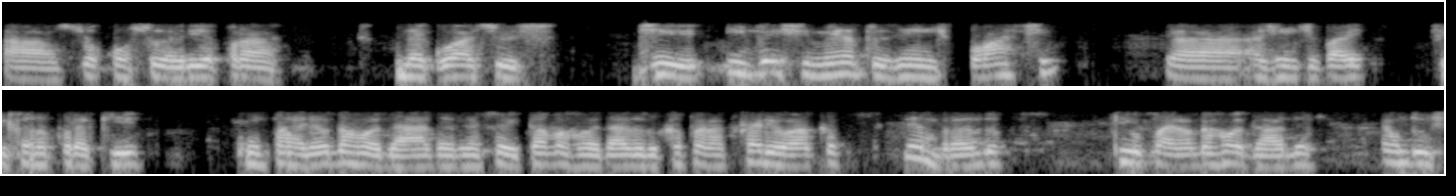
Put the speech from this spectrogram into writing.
a sua consultoria para negócios de investimentos em esporte, a gente vai ficando por aqui com o painel da rodada, nessa oitava rodada do Campeonato Carioca. Lembrando que o painel da rodada é um dos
